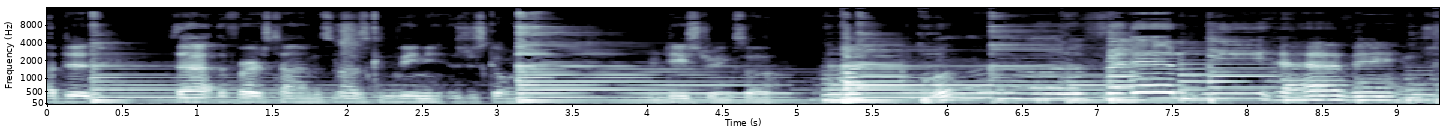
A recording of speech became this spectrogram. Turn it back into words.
I did that the first time. It's not as convenient as just going your D string. So, what a friend we have in Jesus.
